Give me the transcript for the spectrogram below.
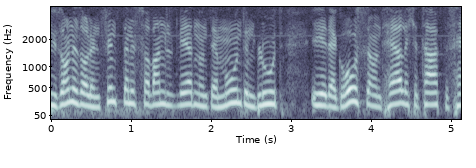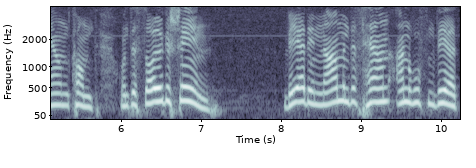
Die Sonne soll in Finsternis verwandelt werden und der Mond in Blut, ehe der große und herrliche Tag des Herrn kommt. Und es soll geschehen. Wer den Namen des Herrn anrufen wird,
